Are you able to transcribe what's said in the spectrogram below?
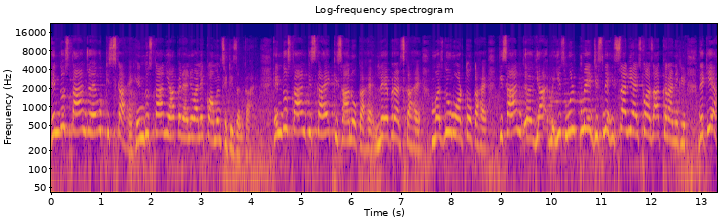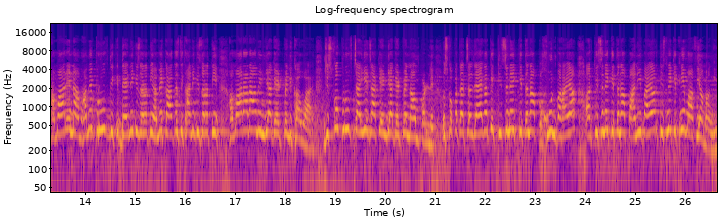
Hindustan जो है वो किसका है? हिंदुस्तान यहाँ पे रहने वाले कॉमन सिटीजन का है। हिंदुस्तान किसका है? किसानों का है लेबरर्स का है, मजलूम औरतों का है। किसान या इस मुल्क में जिसने हिस्सा लिया इसको आज़ाद कराने के लिए। देखिए, हमारे नाम, हमें प्रूफ देने की ज़रूरत नहीं, हमें कागज़ दिखाने की ज़रूरत नहीं। हमारा नाम इंडिया गेट पर लिखा हुआ है। जिसको प्रूफ चाहिए, जाके इंडिया गेट पर नाम पढ़ ले। उसको पता चल जाएगा कि किसने कितना खून बहाया और किसने कितना पानी बहाया और किसने कितनी माफिया मांगी।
